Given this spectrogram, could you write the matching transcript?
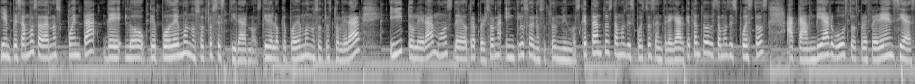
y empezamos a darnos cuenta de lo que podemos nosotros estirarnos y de lo que podemos nosotros tolerar y toleramos de otra persona, incluso de nosotros mismos. ¿Qué tanto estamos dispuestos a entregar? ¿Qué tanto estamos dispuestos a cambiar gustos, preferencias,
